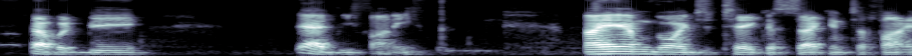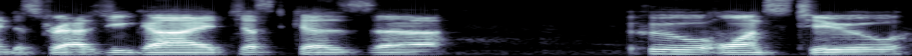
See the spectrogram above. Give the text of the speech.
that would be that'd be funny. I am going to take a second to find a strategy guide just because uh, who wants to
